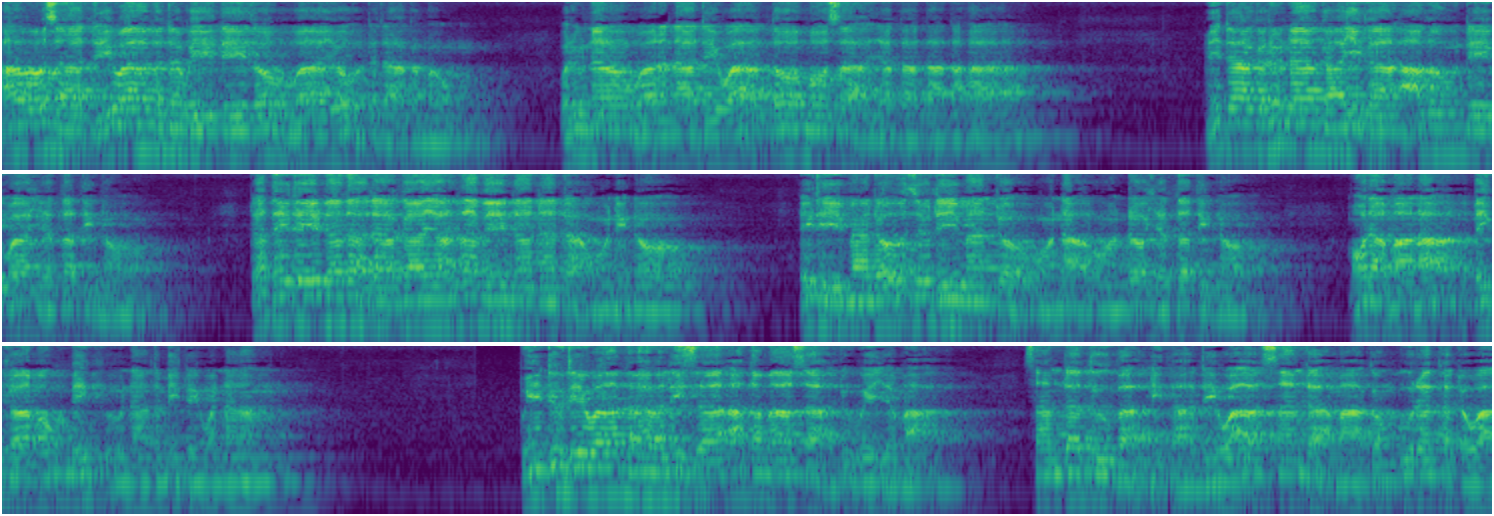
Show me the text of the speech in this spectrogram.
အာဝဇာဒေဝပတဝေတေသောဝါယောတတာကမော ဝရုဏဝါရဏဒေဝသောမောစယတတတဟမေတ္တာကရုဏာကာယိကအာဂုံဒေဝယတတိနောတသိတေတသတာကာယသဗ္ဗေနာနတဝဏိနောဣတိမန္တောသုတိမန္တောဝန္နဝန္တောယတတိနောမောရမာနာဘိက္ခမုံဘိက္ခုနာသမိတေဝနံ ဝိန္ဒုဒေဝသာလိစာအာတမသဒုဝေယမသန္တတုပနိတာဒေဝသန္ဓမာဂုံပုရခတဝါ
